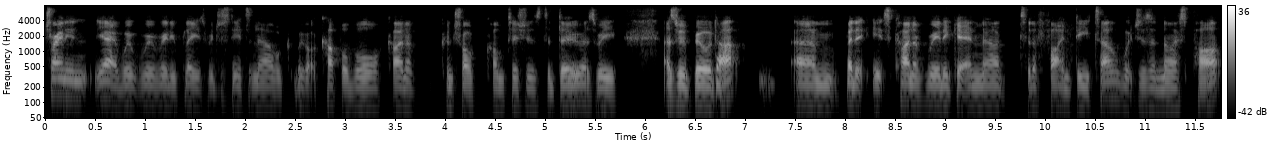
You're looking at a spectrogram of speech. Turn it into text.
training, yeah, we're we're really pleased. We just need to now we've got a couple more kind of control competitions to do as we as we build up. Um, but it, it's kind of really getting now to the fine detail, which is a nice part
